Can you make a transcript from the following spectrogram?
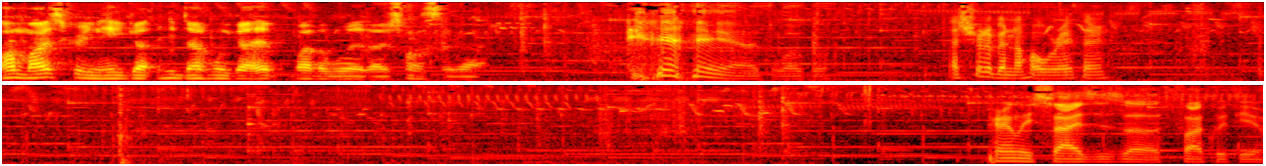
On my screen, he got he definitely got hit by the wood. I just want to say that. yeah, it's local. That should have been the hole right there. Apparently, sizes uh fuck with you.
